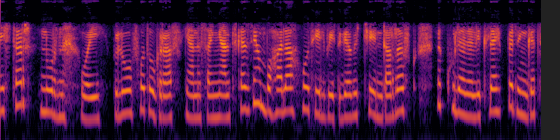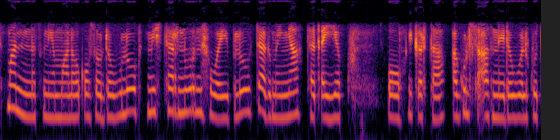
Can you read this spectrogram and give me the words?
ሚስተር ኑር ነህ ወይ ብሎ ፎቶግራፍ ያነሳኛል። ከዚያም በኋላ ሆቴል ቤት ገብቼ እንዳረፍኩ እኩለ ሌሊት ላይ በድንገት ማንነቱን የማላውቀው ሰው ደውሎ ሚስተር ኑር ነህ ወይ ብሎ ዳግመኛ ተጠየቅኩ። ኦ ይቅርታ፣ አጉል ሰዓት ነው የደወልኩት።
